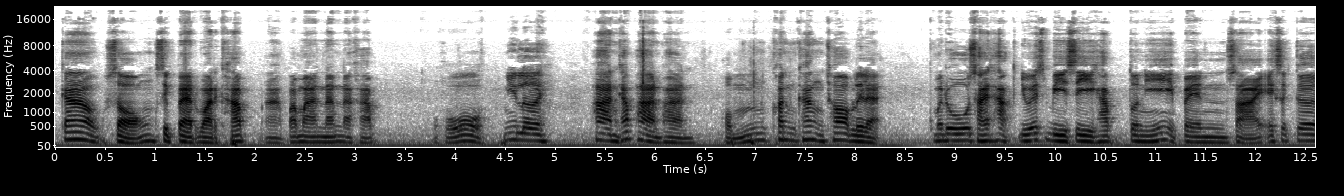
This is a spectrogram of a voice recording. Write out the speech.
9 2 18 วัตต์ครับ อ่า ประมาณนั้นนะครับ โอ้โห นี่เลย ผ่านครับผ่านผ่าน ผมค่อนข้างชอบเลยแหละ มาดูสายถัก USB-C ครับ ตัวนี้เป็นสาย e x e c e r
